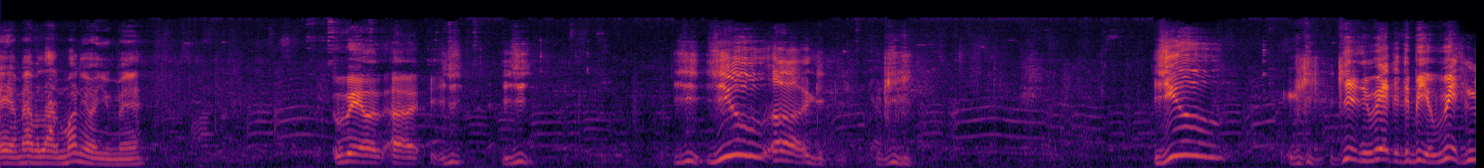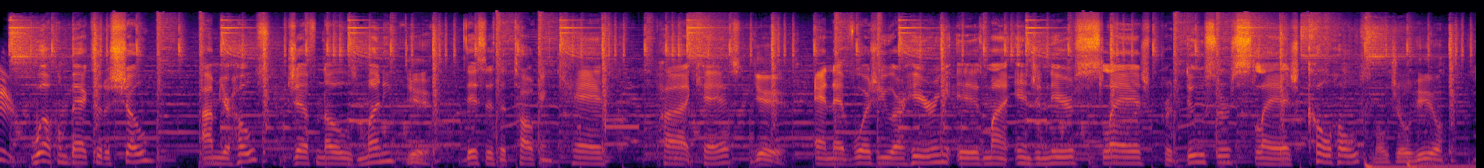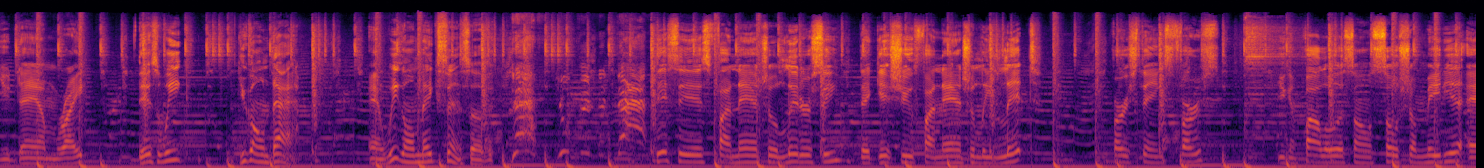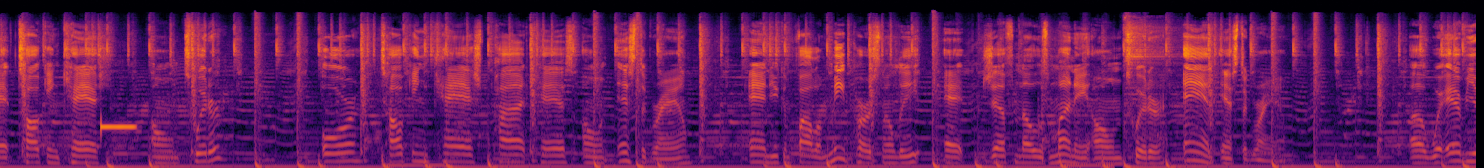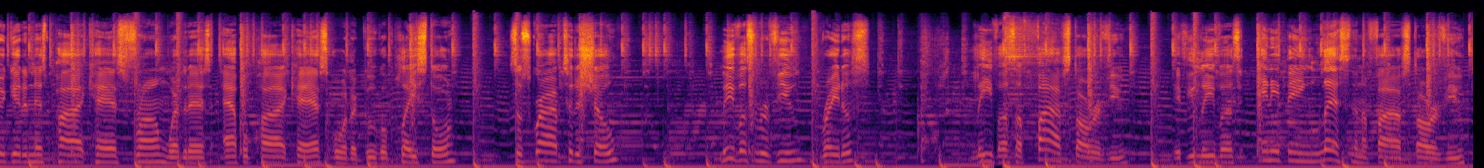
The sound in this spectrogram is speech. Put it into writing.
Hey, I'm having a lot of money on you, man. Well, uh, y- y- y- you, uh, g- g- you g- getting ready to be a rich nigga. Welcome back to the show. I'm your host, Jeff Knows Money. Yeah, This is the Talking Cash podcast. yeah. And that voice you are hearing is my engineer slash producer slash co-host. Mojo Hill. You damn right. This week, you gonna die. And we gonna make sense of it. This is financial literacy that gets you financially lit. First things first, you can follow us on social media at Talking Cash on Twitter or Talking Cash Podcast on Instagram. And you can follow me personally at Jeff Knows Money on Twitter and Instagram. Uh, wherever you're getting this podcast from, whether that's Apple Podcasts or the Google Play Store, subscribe to the show. Leave us a review, rate us, leave us a five star review. If you leave us anything less than a five star review,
